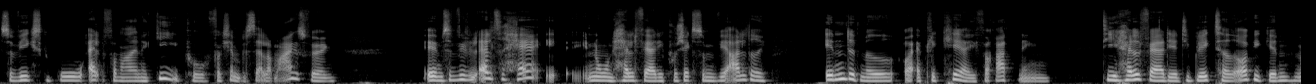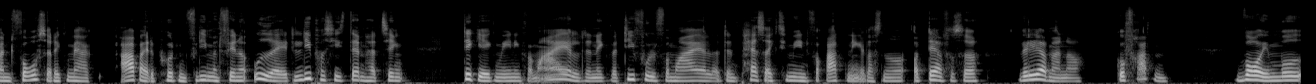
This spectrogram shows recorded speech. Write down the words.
så vi ikke skal bruge alt for meget energi på for eksempel salg og markedsføring. Øhm, så vi vil altid have øh, nogle halvfærdige projekter, som vi aldrig endte med at applikere i forretningen. De er halvfærdige, de bliver ikke taget op igen. Man fortsætter ikke med at arbejde på den, fordi man finder ud af, at lige præcis den her ting, det giver ikke mening for mig, eller den er ikke værdifuld for mig, eller den passer ikke til min forretning, eller sådan noget. Og derfor så vælger man at gå fra den. Hvorimod,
